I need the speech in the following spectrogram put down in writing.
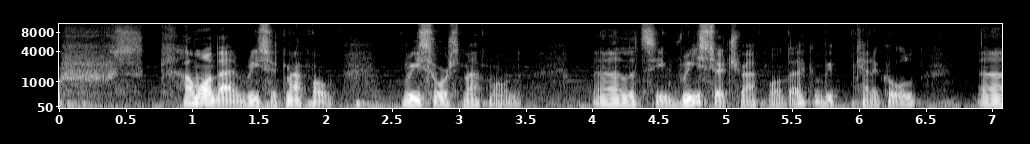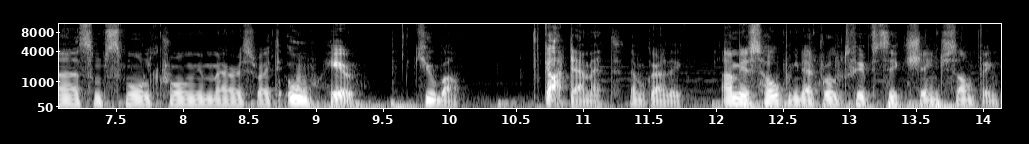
come on then, research map mode, resource map mode. Uh, let's see, research map mode, that could be kind of cool. Uh, some small chromium areas right. Oh, here, Cuba. God damn it, democratic. I'm just hoping that Road to 56 changed something,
